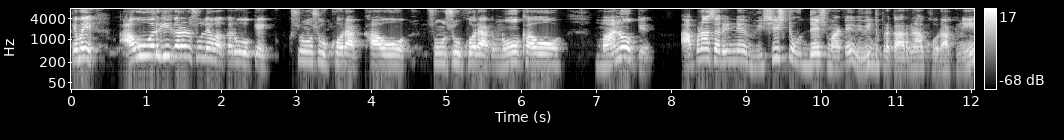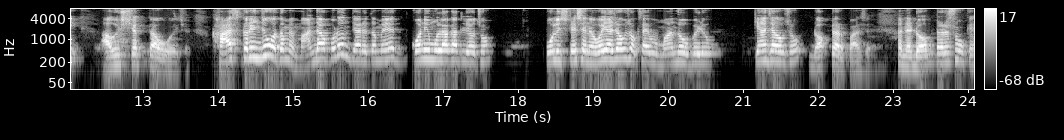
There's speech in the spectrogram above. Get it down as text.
કે ભાઈ, આવું વર્ગીકરણ શું લેવા કરવું? કે શું શું ખોરાક ખાવો? શું શું ખોરાક ન ખાવો? માનો કે આપણા શરીરને વિશિષ્ટ ઉદ્દેશ માટે વિવિધ પ્રકારના ખોરાકની આવશ્યકતાઓ હોય છે. ખાસ કરીને જુઓ, તમે માંદા પડો ને ત્યારે તમે કોની મુલાકાત લ્યો છો? પોલીસ સ્ટેશને વયા જાવ છો? સાહેબ માંદો પડ્યો? ક્યાં જાઓ છો? ડોક્ટર પાસે. અને ડોક્ટર શું કે?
